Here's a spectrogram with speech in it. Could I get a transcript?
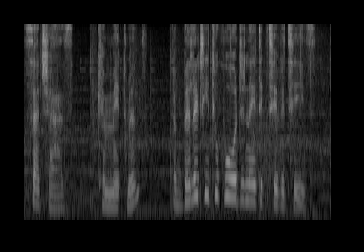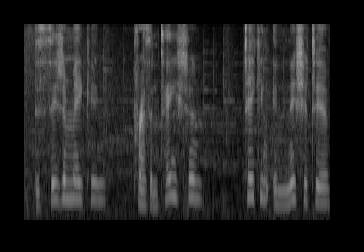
such as commitment, ability to coordinate activities, decision-making, presentation, taking initiative,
